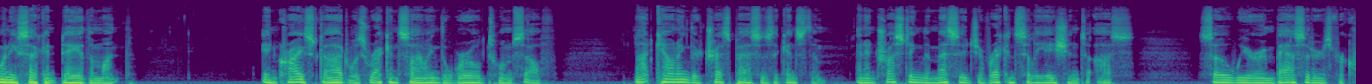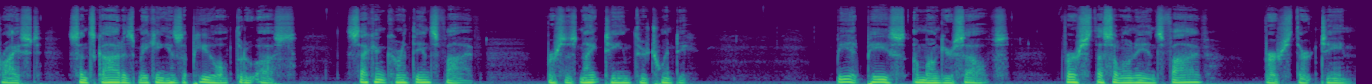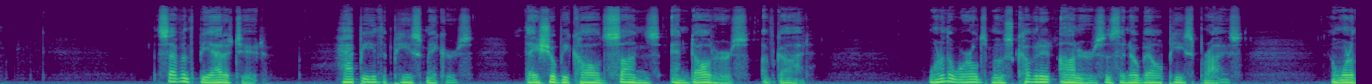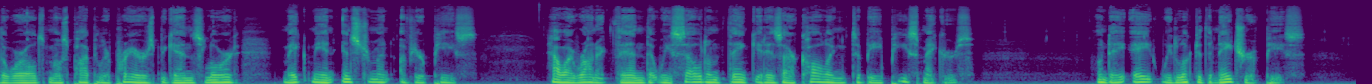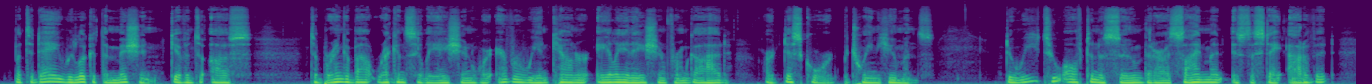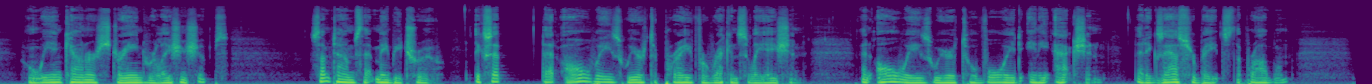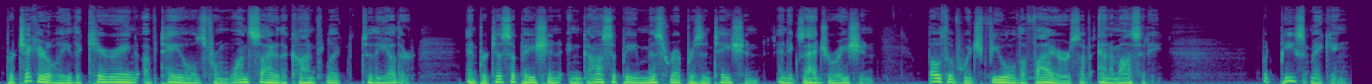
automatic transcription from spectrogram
22nd day of the month. In Christ, God was reconciling the world to himself, not counting their trespasses against them, and entrusting the message of reconciliation to us. So we are ambassadors for Christ, since God is making his appeal through us. 2 Corinthians 5, verses 19 through 20. Be at peace among yourselves. 1 Thessalonians 5, verse 13. The seventh beatitude Happy the peacemakers, they shall be called sons and daughters of God. One of the world's most coveted honors is the Nobel Peace Prize, and one of the world's most popular prayers begins, Lord, make me an instrument of your peace. How ironic, then, that we seldom think it is our calling to be peacemakers. On day eight, we looked at the nature of peace, but today we look at the mission given to us to bring about reconciliation wherever we encounter alienation from God or discord between humans. Do we too often assume that our assignment is to stay out of it when we encounter strained relationships? Sometimes that may be true, except that always we are to pray for reconciliation, and always we are to avoid any action that exacerbates the problem, particularly the carrying of tales from one side of the conflict to the other and participation in gossipy misrepresentation and exaggeration, both of which fuel the fires of animosity. But peacemaking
